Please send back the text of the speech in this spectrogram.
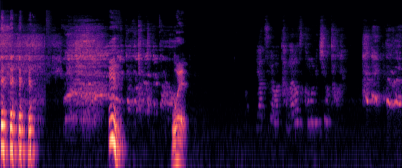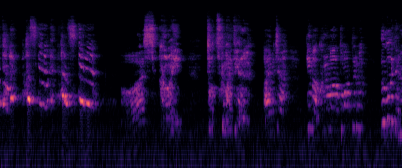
うんおい奴らは必ずこの道を通る走ってる走ってるよし来いとっ捕まえてやるあゆみちゃん今車は止まってる動いてる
